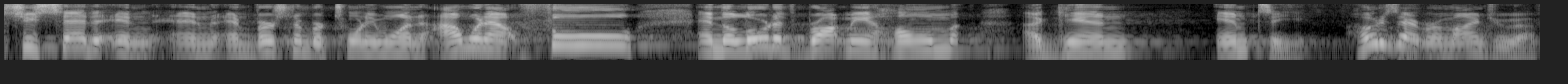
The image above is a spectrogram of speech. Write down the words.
she said in, in, in verse number 21, I went out full, and the Lord hath brought me home again empty. Who does that remind you of?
